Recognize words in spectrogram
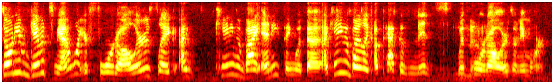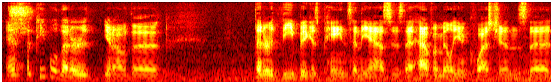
Don't even give it to me. I don't want your four dollars. Like I can't even buy anything with that. I can't even buy like a pack of mints with No. four dollars anymore. And it's the people that are, you know, the that are the biggest pains in the asses that have a million questions that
